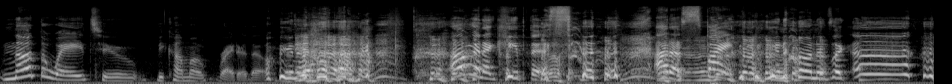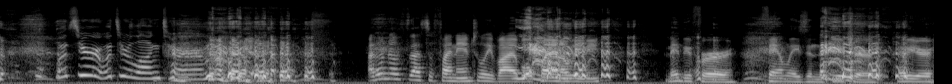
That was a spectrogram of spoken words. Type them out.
not the way to become a writer though you know i'm gonna keep this out of spite you know? And it's like uh what's your what's your long term? I don't know if that's a financially viable plan, Aline. Maybe for families in the future, or your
